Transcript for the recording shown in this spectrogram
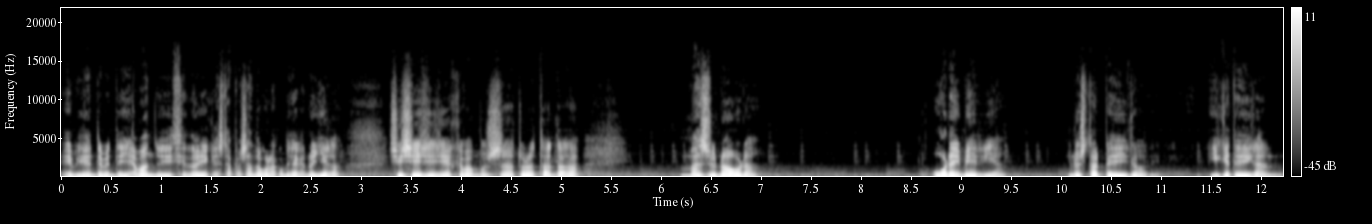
evidentemente llamando y diciendo, oye, ¿qué está pasando con la comida que no llega? Sí, sí, sí, sí es que vamos a tal, tal, tal. Más de una hora, hora y media, no está el pedido y que te digan,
